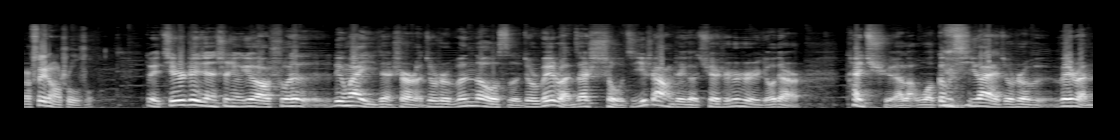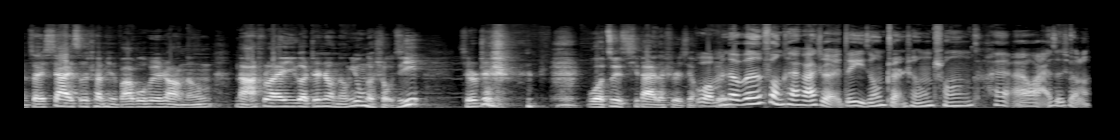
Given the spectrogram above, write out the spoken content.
而非常舒服。对，其实这件事情又要说另外一件事儿了，就是 Windows，就是微软在手机上这个确实是有点儿太瘸了。我更期待就是微软在下一次产品发布会上能拿出来一个真正能用的手机。其实这是我最期待的事情。我们的 Win Phone 开发者都已经转成成开 iOS 去了，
